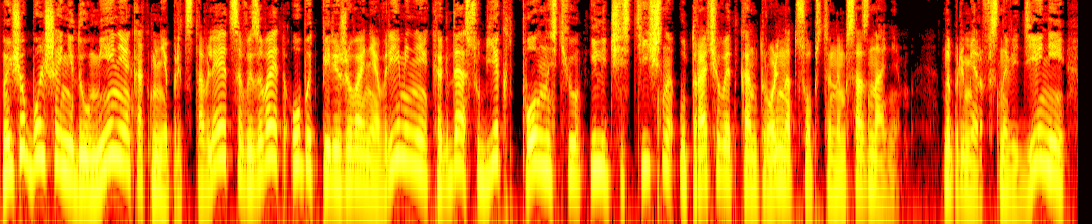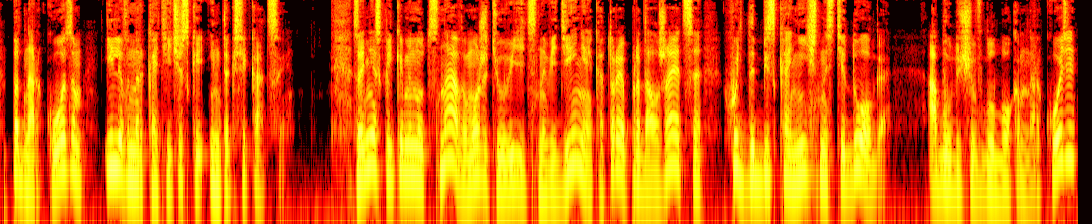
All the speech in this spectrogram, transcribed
Но еще большее недоумение, как мне представляется, вызывает опыт переживания времени, когда субъект полностью или частично утрачивает контроль над собственным сознанием, например, в сновидении, под наркозом или в наркотической интоксикации. За несколько минут сна вы можете увидеть сновидение, которое продолжается хоть до бесконечности долго, а будучи в глубоком наркозе,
